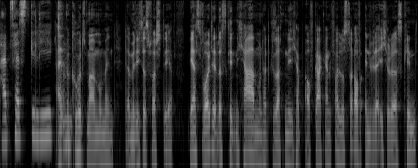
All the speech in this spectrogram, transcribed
halb festgelegt. Also, kurz mal einen Moment, damit ich das verstehe. Erst wollte er das Kind nicht haben und hat gesagt, nee, ich habe auf gar keinen Fall Lust darauf, entweder ich oder das Kind.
